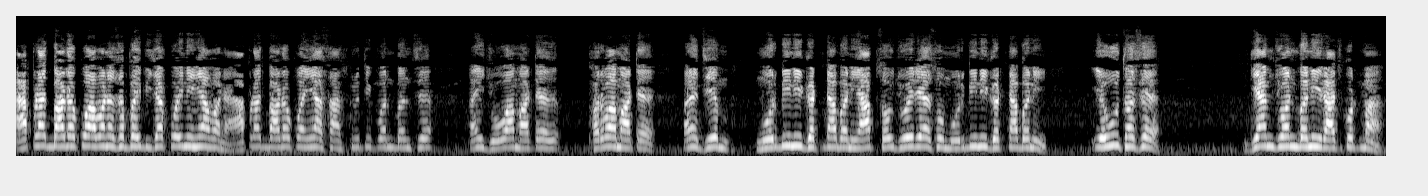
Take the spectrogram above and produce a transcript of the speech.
આપણા જ બાળકો આવવાના છે, ભાઈ બીજા કોઈ નહીં આવવાના. આપણા જ બાળકો અહીંયા સાંસ્કૃતિક વન બનશે. અહીં જોવા માટે, ફરવા માટે અને જે મોરબીની ઘટના બની, આપ સૌ જોઈ રહ્યા છો મોરબીની ઘટના બની. એવું થશે. ગેમ ઝોન બની રાજકોટમાં.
